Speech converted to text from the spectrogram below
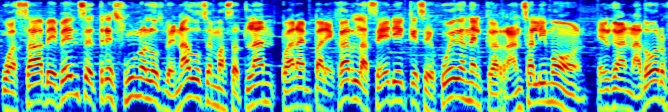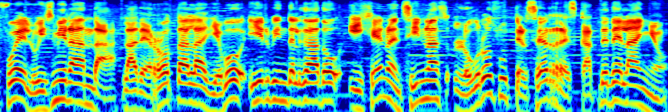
Guasave vence 3-1 a los Venados de Mazatlán para emparejar la serie que se juega en el Carranza Limón. El ganador fue Luis Miranda, la derrota la llevó Irving Delgado y Geno Encinas logró su tercer rescate del año.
